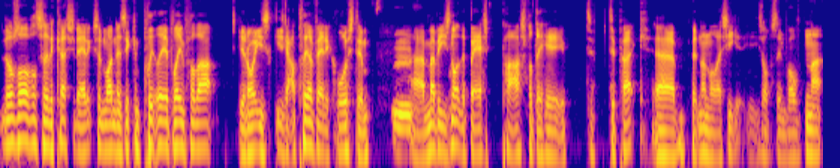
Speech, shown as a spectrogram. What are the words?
there's obviously the Christian Eriksen one. Is he completely to blame for that? You know, he's he's got a player very close to him. Mm. Uh, maybe he's not the best pass for De Gea to, to pick, um, but nonetheless, he, he's obviously involved in that.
